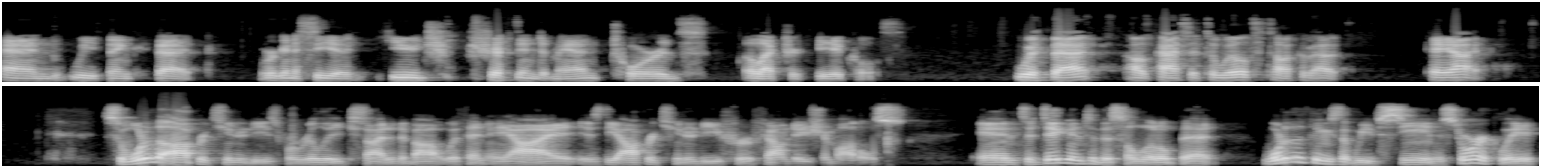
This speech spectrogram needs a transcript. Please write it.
And we think that we're going to see a huge shift in demand towards electric vehicles. With that, I'll pass it to Will to talk about AI. So, one of the opportunities we're really excited about within AI is the opportunity for foundation models. And to dig into this a little bit, one of the things that we've seen historically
